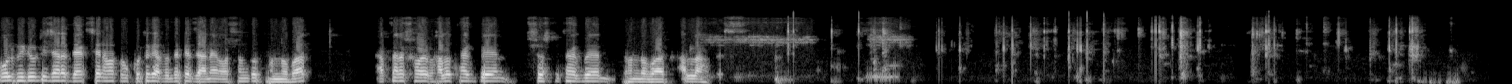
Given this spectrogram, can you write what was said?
ফুল ভিডিওটি যারা দেখছেন, আমার পক্ষ থেকে আপনাদেরকে জানাই অসংখ্য ধন্যবাদ। আপনারা সবাই ভালো থাকবেন, সুস্থ থাকবেন, ধন্যবাদ, আল্লাহ হাফেজ।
